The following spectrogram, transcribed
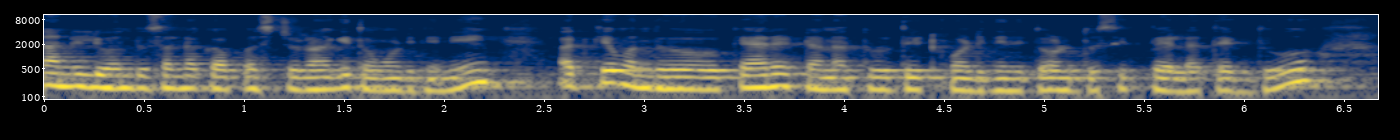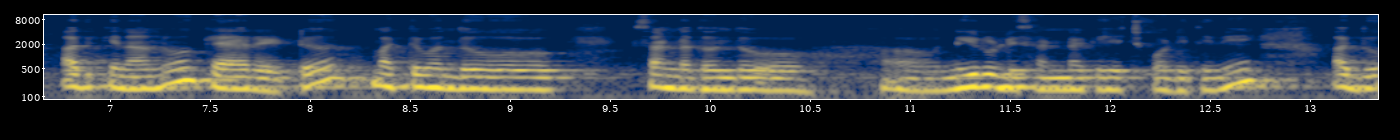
ನಾನಿಲ್ಲಿ ಒಂದು ಸಣ್ಣ ಕಪ್ಪಷ್ಟು ರಾಗಿ ತೊಗೊಂಡಿದ್ದೀನಿ. ಅದಕ್ಕೆ ಒಂದು ಕ್ಯಾರೆಟನ್ನು ತುರಿದು ಇಟ್ಕೊಂಡಿದ್ದೀನಿ ತೊಳೆದು ಸಿಪ್ಪೆ ಎಲ್ಲ ತೆಗೆದು. ಅದಕ್ಕೆ ನಾನು ಕ್ಯಾರೆಟ್ ಮತ್ತು ಒಂದು ಸಣ್ಣದೊಂದು ನೀರುಳ್ಳಿ ಸಣ್ಣಗೆ ಹೆಚ್ಕೊಂಡಿದ್ದೀನಿ. ಅದು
